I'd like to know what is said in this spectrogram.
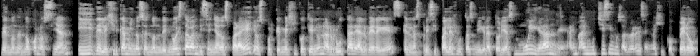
de donde no conocían y de elegir caminos en donde no estaban diseñados para ellos, porque México tiene una ruta de albergues en las principales rutas migratorias muy grande. Hay, hay, muchísimos albergues en México, pero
